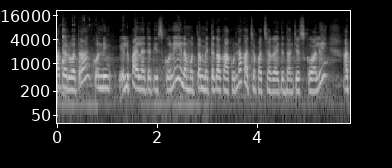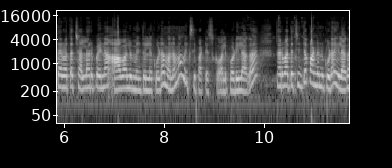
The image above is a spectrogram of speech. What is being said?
ఆ తర్వాత కొన్ని ఎల్లిపాయలను అయితే తీసుకొని ఇలా మొత్తం మెత్తగా కాకుండా కచ్చపచ్చగా అయితే దంచేసుకోవాలి. ఆ తర్వాత చల్లారిపోయిన ఆవాలు మెంతుల్ని కూడా మనము మిక్సీ పట్టేసుకోవాలి పొడిలాగా. తర్వాత చింతపండును కూడా ఇలాగ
